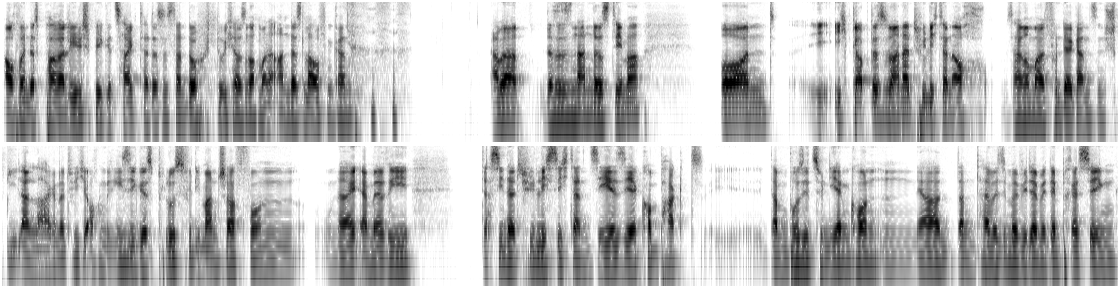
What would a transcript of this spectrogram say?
Auch wenn das Parallelspiel gezeigt hat, dass es dann doch durchaus nochmal anders laufen kann. Aber das ist ein anderes Thema. Und ich glaube, das war natürlich dann auch, sagen wir mal, von der ganzen Spielanlage natürlich auch ein riesiges Plus für die Mannschaft von Unai Emery, dass sie natürlich sich dann sehr, sehr kompakt äh, dann positionieren konnten. Ja, dann teilweise immer wieder mit dem Pressing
